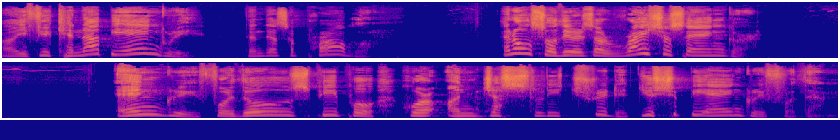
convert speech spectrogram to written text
Uh, if you cannot be angry, then there's a problem. And also, there's a righteous anger angry for those people who are unjustly treated. You should be angry for them.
